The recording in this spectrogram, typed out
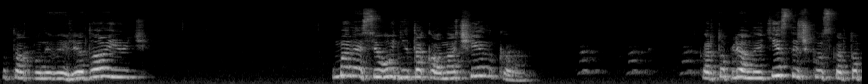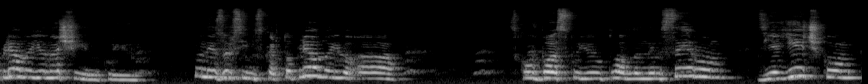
Отак вони виглядають. У мене сьогодні така начинка. Картопляне тістечко з картопляною начинкою. Ну, не зовсім з картопляною, а з ковбаскою, плавленим сиром, з яєчком.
